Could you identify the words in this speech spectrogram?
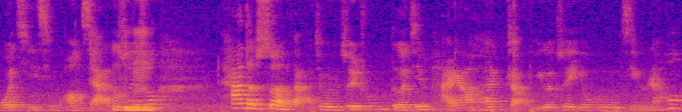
国籍情况下的，所以说他的算法就是最终得金牌，然后他找一个最优路径，然后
